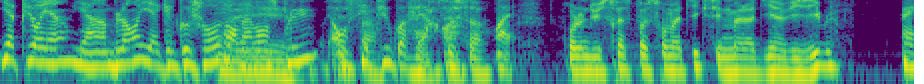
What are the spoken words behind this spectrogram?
il y a plus rien. Il y a un blanc, il y a quelque chose. on n'avance plus. On ça. sait plus quoi faire. C'est ça. Ouais. Le problème du stress post-traumatique, c'est une maladie invisible. Ouais.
